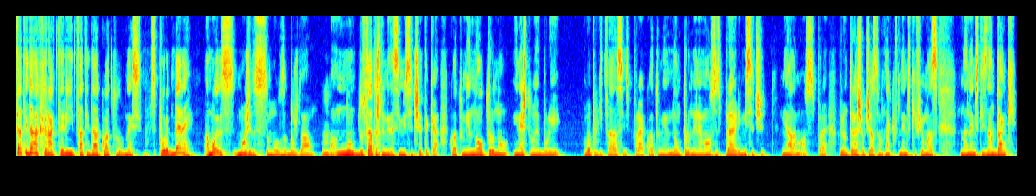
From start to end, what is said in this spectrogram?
това ти дава характер и това ти дава, когато, не, си- според мене, а може може да се самозаблуждавам. М. А, Но достатъчно ми да си мисля, че е така. Когато ми е много трудно и нещо ме боли, въпреки това да се изправя. Когато ми е много трудно и не мога да се справя или мисля, че няма да мога да се справя. Примерно трябваше да участвам в някакъв немски филм, аз на немски знам данки.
